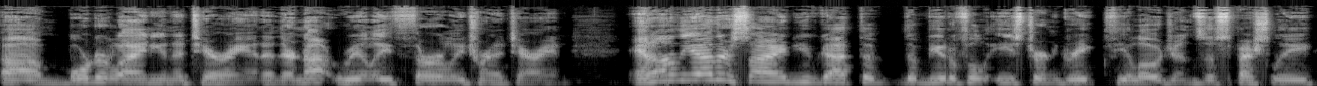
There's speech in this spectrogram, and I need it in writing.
um, borderline Unitarian and they're not really thoroughly Trinitarian. And on the other side, you've got the the beautiful Eastern Greek theologians, especially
